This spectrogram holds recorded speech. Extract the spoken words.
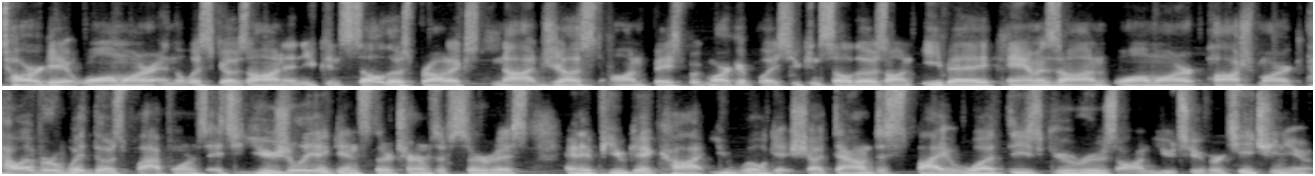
Target, Walmart, and the list goes on. And you can sell those products not just on Facebook Marketplace. You can sell those on eBay eBay, Amazon, Walmart, Poshmark. However, with those platforms, it's usually against their terms of service. And if you get caught, you will get shut down, despite what these gurus on YouTube are teaching you.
